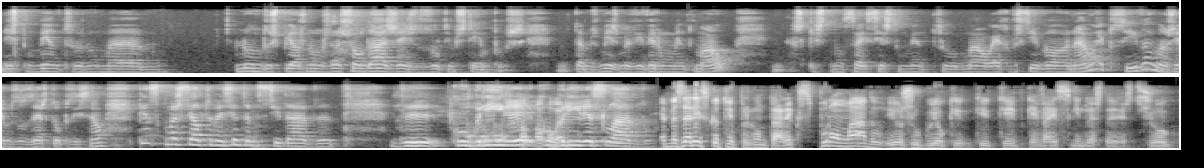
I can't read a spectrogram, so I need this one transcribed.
neste momento numa num dos piores números nas sondagens dos últimos tempos. Estamos mesmo a viver um momento mau. Acho que este, não sei se este momento mau é reversível ou não, é possível, nós vemos o zero da oposição. Penso que Marcelo também sente a necessidade de cobrir, oh, oh, oh, cobrir esse lado. É, mas era isso que eu te ia perguntar, é que se por um lado, eu julgo eu que, que, que quem vai seguindo este, este jogo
